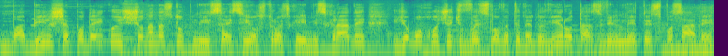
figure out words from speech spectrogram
Ба більше подейкують, що на наступній сесії Острозької міськради йому хочуть висловити недовіру та звільнити з посади.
